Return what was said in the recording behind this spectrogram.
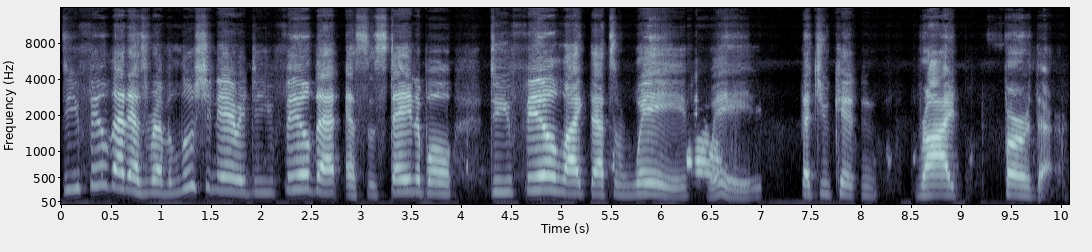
do you feel that as revolutionary do you feel that as sustainable do you feel like that's a wave wave that you can ride further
